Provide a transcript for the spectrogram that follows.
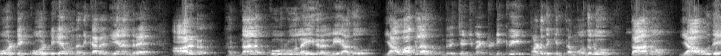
ಕೋರ್ಟಿಗೆ ಕೋರ್ಟಿಗೆ ಒಂದು ಅಧಿಕಾರ ಏನಂದರೆ ಆರ್ಡರ್ ಹದಿನಾಲ್ಕು ರೂಲ್ ಐದರಲ್ಲಿ ಅದು ಯಾವಾಗಲಾದರೂ, ಅಂದರೆ ಜಡ್ಜ್ಮೆಂಟ್ ಡಿಗ್ರಿ ಮಾಡೋದಕ್ಕಿಂತ ಮೊದಲು ತಾನು ಯಾವುದೇ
